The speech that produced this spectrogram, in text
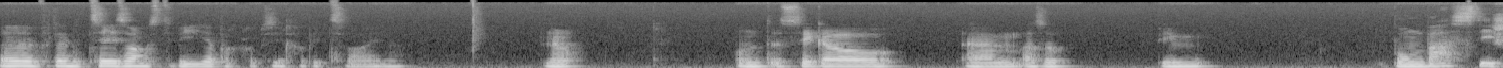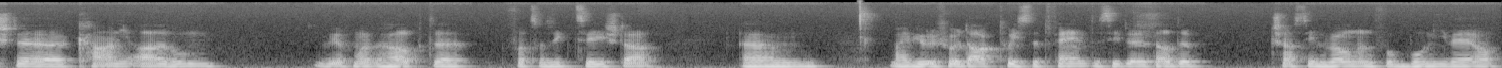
äh, von diesen 10 Songs dabei, aber ich glaube sicher bei zwei. Ne? Ja. Und es ist auch, ähm, also beim bombastischsten Kanye-Album, würde ich mal behaupten, von 2010 ist da ähm, My Beautiful Dark Twisted Fantasy, da hat der Justin Vernon von Bon Iver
